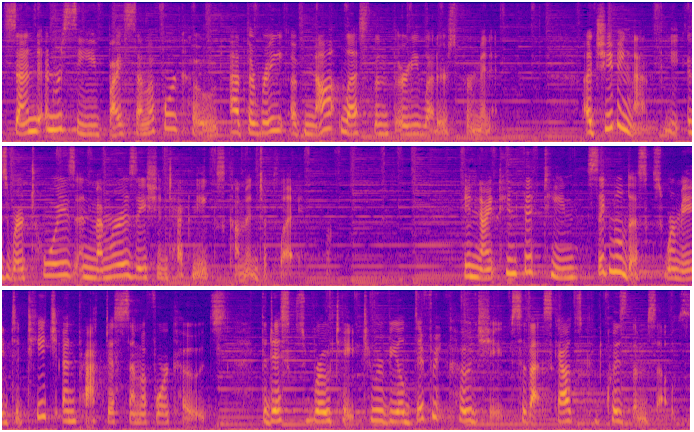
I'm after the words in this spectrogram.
send and receive by semaphore code at the rate of not less than 30 letters per minute. Achieving that feat is where toys and memorization techniques come into play. In 1915, signal discs were made to teach and practice semaphore codes. The discs rotate to reveal different code shapes so that scouts could quiz themselves.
